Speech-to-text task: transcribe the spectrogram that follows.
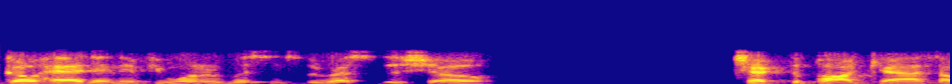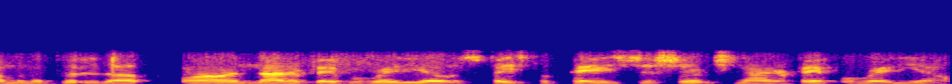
go ahead and if you want to listen to the rest of the show, check the podcast. I'm going to put it up on Niner Faithful Radio's Facebook page. Just search Niner Faithful Radio,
